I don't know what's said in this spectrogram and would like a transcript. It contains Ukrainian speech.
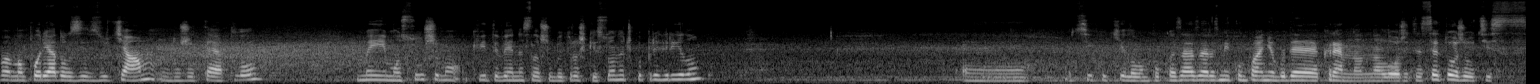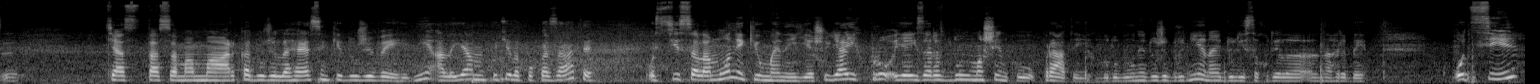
Робимо порядок зі взуттям, дуже тепло. Миємо, сушимо, квіти винесла, щоб трошки сонечко пригріло. Е, оці хотіла вам показати. Зараз мій компанію буде крем на- наложити. Це теж оці, ця, та сама марка, дуже легесенькі, дуже вигідні. Але я вам хотіла показати ось ці саламони, які в мене є, що я їх про я їх зараз буду в машинку прати їх буду, бо вони дуже брудні, я навіть до лісу ходила на гриби. Оці,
